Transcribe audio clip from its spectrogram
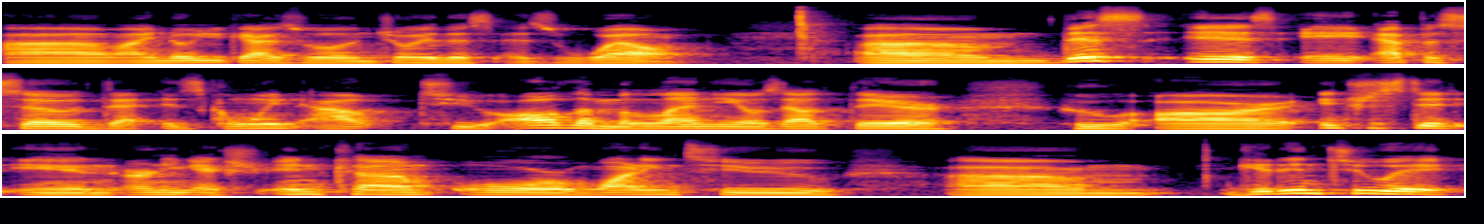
um, I know you guys will enjoy this as well. Um, this is a episode that is going out to all the millennials out there who are interested in earning extra income or wanting to um, get into a,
